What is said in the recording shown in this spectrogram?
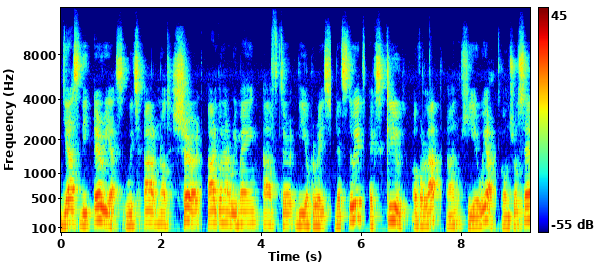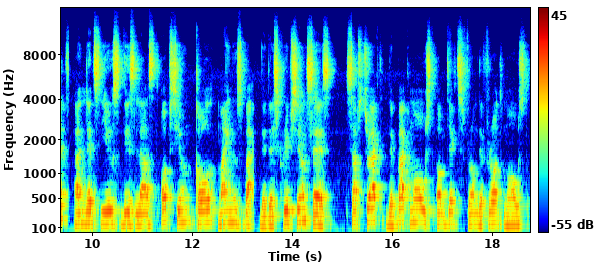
Just the areas which are not shared are gonna remain after the operation. Let's do it, exclude overlap, and here we are. Control Z, and let's use this last option called minus back. The description says subtract the backmost objects from the frontmost.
